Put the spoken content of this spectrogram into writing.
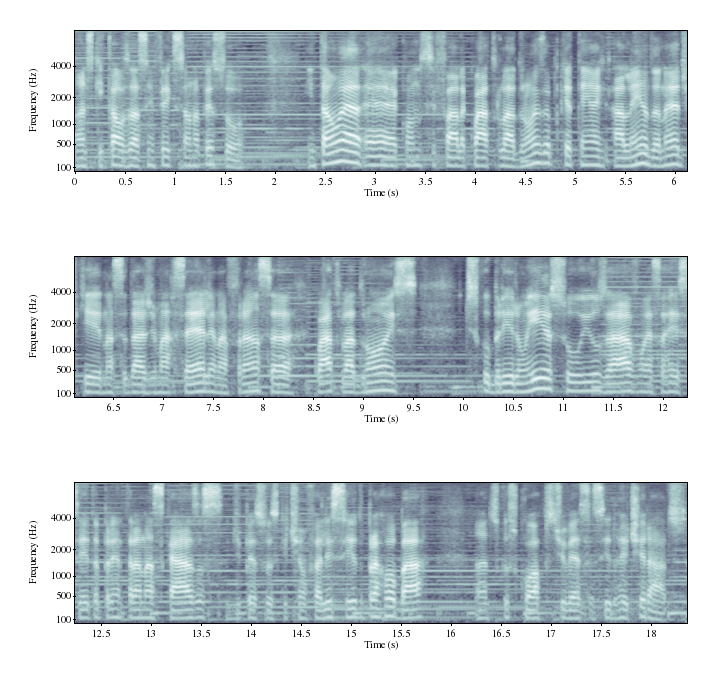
antes que causasse infecção na pessoa. Então, é, é, quando se fala quatro ladrões, é porque tem a, a, lenda né, de que na cidade de Marselha, na França, quatro ladrões descobriram isso e usavam essa receita para entrar nas casas de pessoas que tinham falecido para roubar antes que os corpos tivessem sido retirados.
